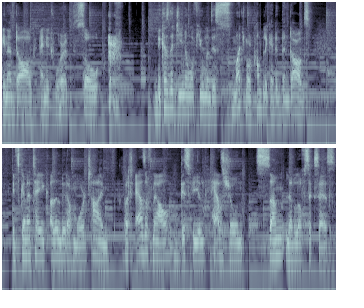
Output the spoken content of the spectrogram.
in a dog and it worked. So because the genome of humans is much more complicated than dogs, it's gonna take a little bit of more time, but as of now, this field has shown some level of success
